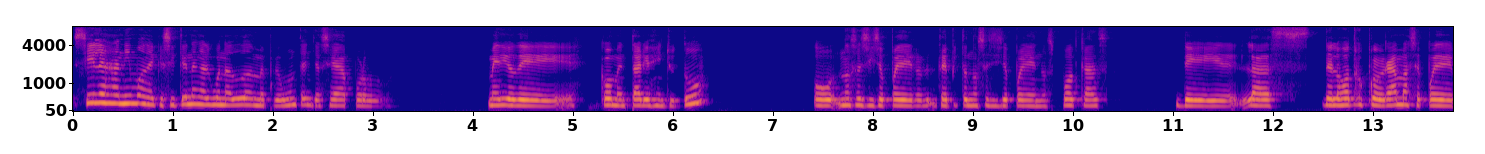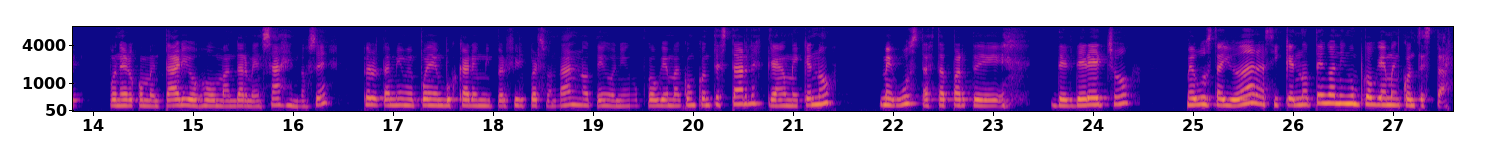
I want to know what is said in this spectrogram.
sí les animo de que si tienen alguna duda me pregunten, ya sea por medio de comentarios en YouTube o no sé si se puede, repito, no sé si se puede en los podcasts de, las, de los otros programas, se puede poner comentarios o mandar mensajes, no sé, pero también me pueden buscar en mi perfil personal, no tengo ningún problema con contestarles, créanme que no, me gusta esta parte de, del derecho, me gusta ayudar, así que no tengo ningún problema en contestar.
